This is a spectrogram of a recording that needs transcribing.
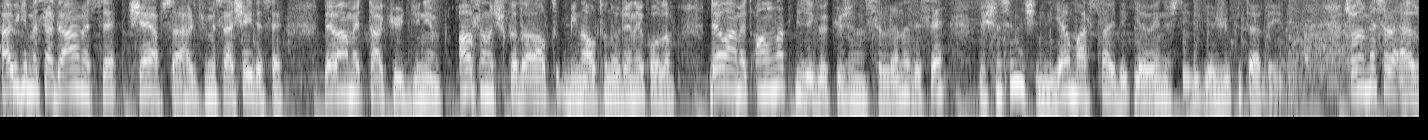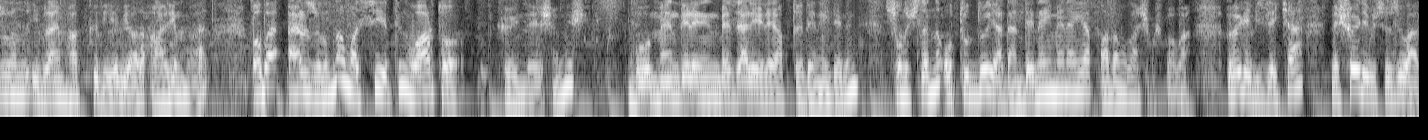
Halbuki mesela devam etse şey yapsa halbuki mesela şey dese devam et Takiyüddin'im al sana şu kadar altı, bin altın ödenek oğlum. Devam et anlat bize gökyüzünün sırlarını dese düşünsene şimdi ya Mars'taydık ya Venüs'teydik ya Jüpiter'deydik. Sonra mesela Erzurum'da İbrahim Hakkı diye bir alim var. Baba Erzurum'da ama Siirt'in Varto köyünde yaşamış. Bu Mendele'nin bezelye ile yaptığı deneylerin sonuçlarına oturduğu yerden deney meney yapmadan ulaşmış baba. Öyle bir zeka ve şöyle bir sözü var.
